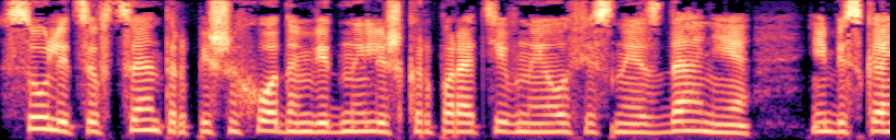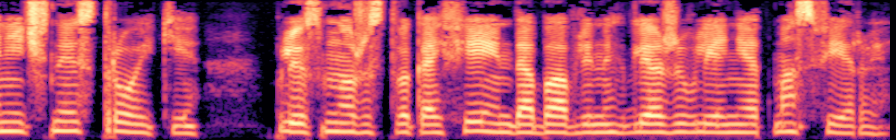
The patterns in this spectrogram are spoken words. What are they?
С улицы в центр пешеходам видны лишь корпоративные офисные здания и бесконечные стройки, плюс множество кофеин, добавленных для оживления атмосферы.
